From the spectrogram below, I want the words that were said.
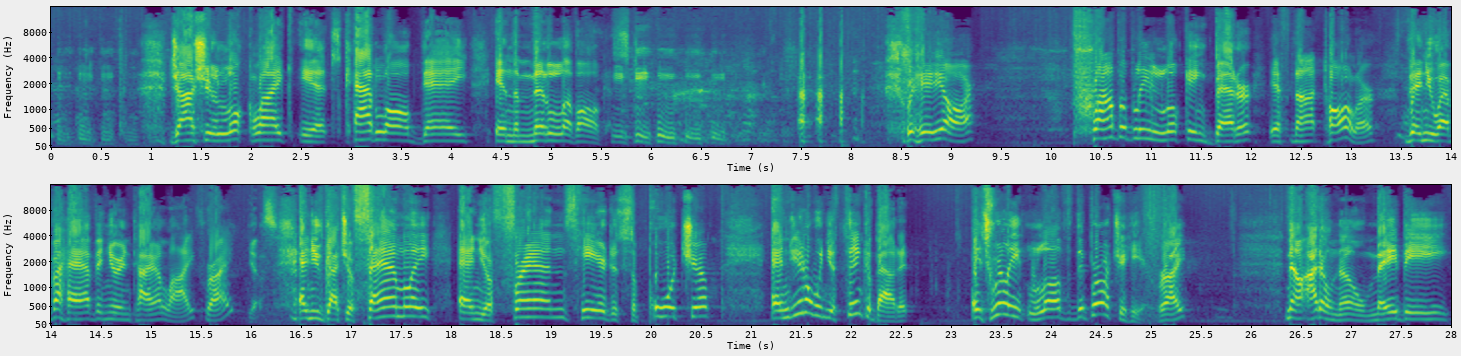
Josh, you look like it's catalog day in the middle of August. well, here you are. Probably looking better, if not taller, than you ever have in your entire life, right? Yes. And you've got your family and your friends here to support you. And you know, when you think about it, it's really love that brought you here, right? Now, I don't know, maybe,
